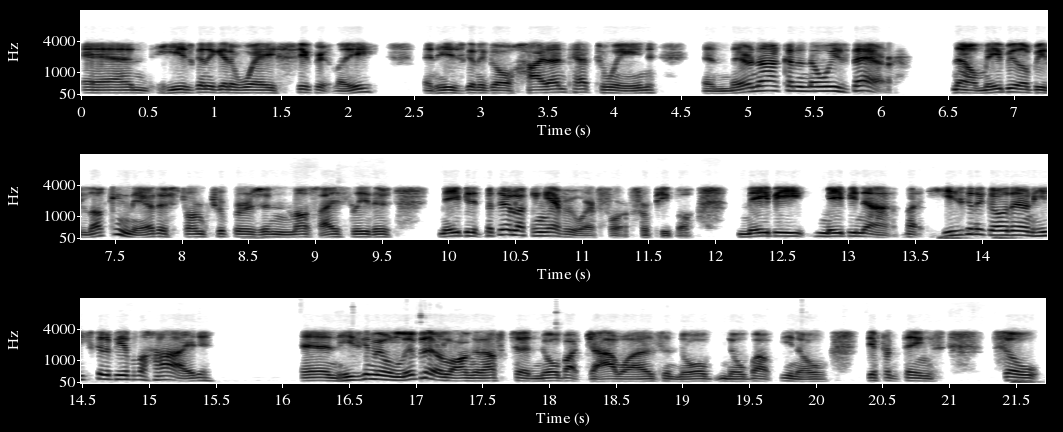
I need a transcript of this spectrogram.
and he's going to get away secretly and he's going to go hide on Tatooine and they're not going to know he's there. Now, maybe they'll be looking there. There's stormtroopers in Mos Eisley. There's maybe, but they're looking everywhere for, for people. Maybe, maybe not, but he's going to go there and he's going to be able to hide and he's going to be able to live there long enough to know about Jawas and know, know about, you know, different things. So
